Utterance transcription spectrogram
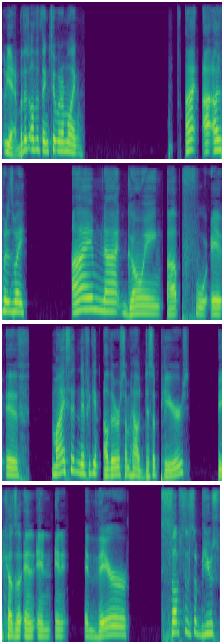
there's- yeah, but there's other thing too. But I'm like, I, I I'll just put it this way: I'm not going up for if, if my significant other somehow disappears because of and and and and their substance abuse,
